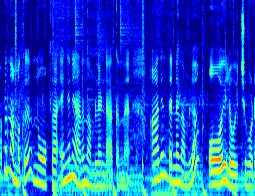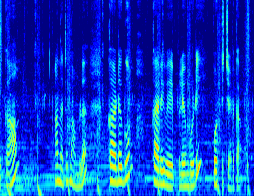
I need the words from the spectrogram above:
അപ്പം നമുക്ക് നോക്കാം എങ്ങനെയാണ് നമ്മൾ ഉണ്ടാക്കുന്നത്. ആദ്യം തന്നെ നമ്മൾ ഓയിൽ ഒഴിച്ച് കൊടുക്കാം. എന്നിട്ട് നമ്മൾ കടുകും കറിവേപ്പിലയും കൂടി പൊട്ടിച്ചെടുക്കാം.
